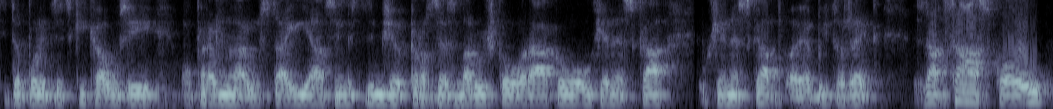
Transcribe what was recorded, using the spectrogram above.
tyto politické kauzy opravdu narůstají. Já si myslím, že proces Maruškou Horákovou už je dneska, už je dneska jak bych to řekl, s nadsázkou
